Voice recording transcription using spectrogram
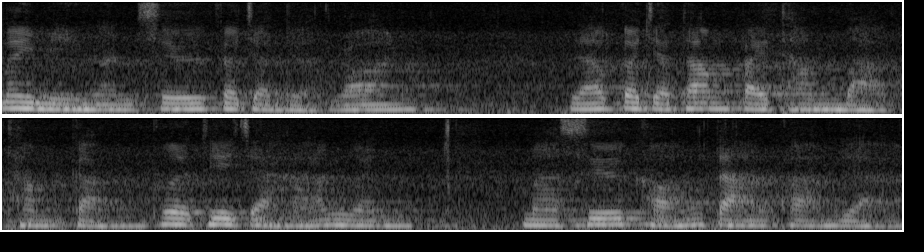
ไม่มีเงินซื้อก็จะเดือดร้อน แล้วก็จะต้องไปทำบาปทำกรรมเพื่อที่จะหาเงินมาซื้อของตามความอยาก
